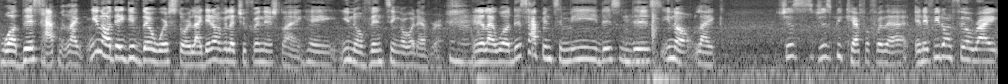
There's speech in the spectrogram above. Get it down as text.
well this happened. Like you know they give their worst story. Like they don't even let you finish like hey you know venting or whatever. Mm-hmm. And they're like well this happened to me this and mm-hmm. this you know like just just be careful for that. And if you don't feel right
